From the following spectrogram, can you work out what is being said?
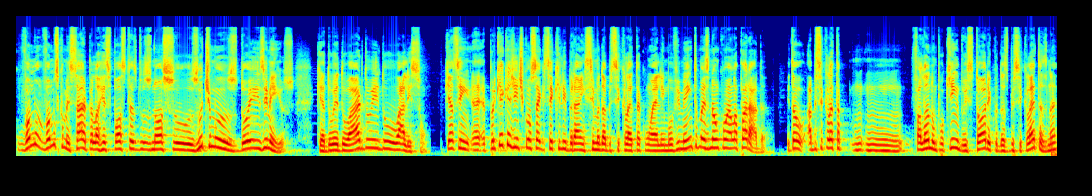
Vamos, vamos começar pela resposta dos nossos últimos dois e-mails, que é do Eduardo e do Alisson. Que assim, é, por que, que a gente consegue se equilibrar em cima da bicicleta com ela em movimento, mas não com ela parada? Então, a bicicleta, hum, falando um pouquinho do histórico das bicicletas, né?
